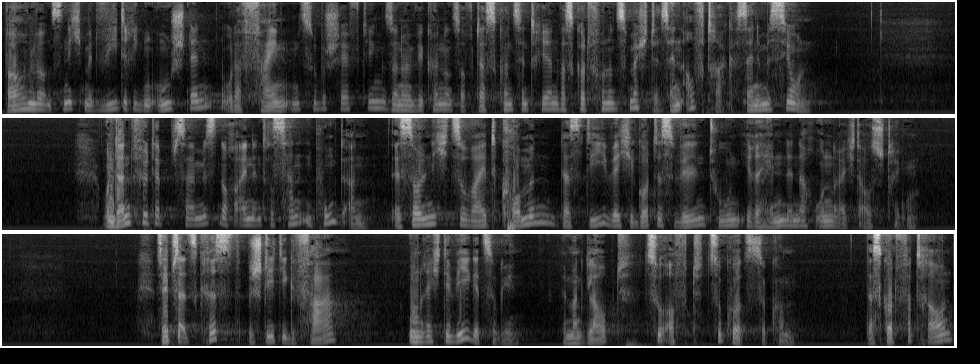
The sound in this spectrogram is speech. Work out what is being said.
brauchen wir uns nicht mit widrigen Umständen oder Feinden zu beschäftigen, sondern wir können uns auf das konzentrieren, was Gott von uns möchte, seinen Auftrag, seine Mission. Und dann führt der Psalmist noch einen interessanten Punkt an. Es soll nicht so weit kommen, dass die, welche Gottes Willen tun, ihre Hände nach Unrecht ausstrecken. Selbst als Christ besteht die Gefahr, unrechte Wege zu gehen, wenn man glaubt, zu oft zu kurz zu kommen. Das Gottvertrauen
